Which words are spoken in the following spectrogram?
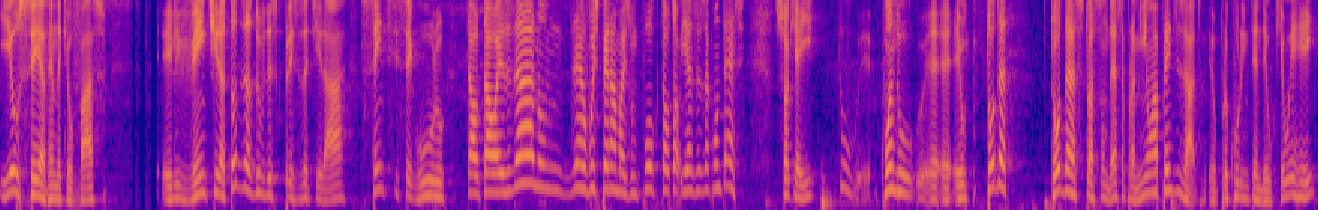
e eu sei a venda que eu faço, ele vem, tira todas as dúvidas que precisa tirar, sente-se seguro, tal, tal. Aí às vezes, ah, não, é, eu vou esperar mais um pouco, tal, tal. E às vezes acontece. Só que aí, tu- quando é, é, eu toda toda a situação dessa para mim é um aprendizado. Eu procuro entender o que eu errei,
